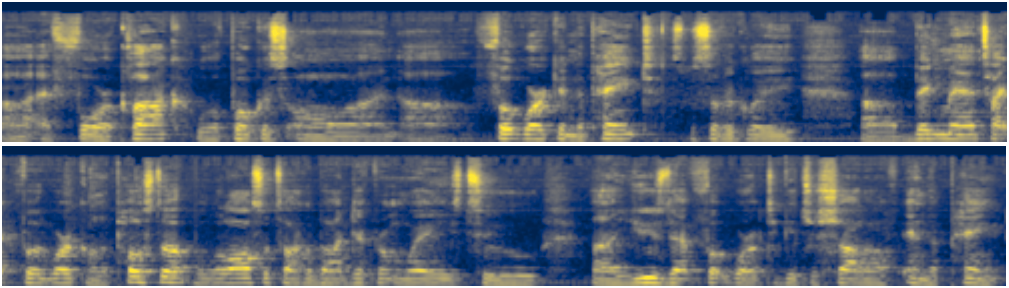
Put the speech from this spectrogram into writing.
uh, at 4 o'clock. We'll focus on uh, footwork in the paint, specifically uh, big man type footwork on the post up, but we'll also talk about different ways to uh, use that footwork to get your shot off in the paint.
